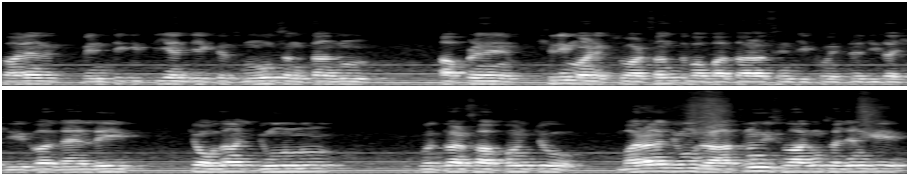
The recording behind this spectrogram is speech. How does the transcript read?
ਸਾਰਿਆਂ ਨੂੰ ਬੇਨਤੀ ਕੀਤੀ ਜਾਂਦੀ ਹੈ ਕਿ ਸਮੂਹ ਸੰਗਤਾਂ ਨੂੰ ਆਪਣੇ ਸ਼੍ਰੀ ਮਾਨਕ ਸਵਾਰ ਸੰਤ ਬਾਬਾ ਤਾਰਾ ਸਿੰਘ ਜੀ ਖੋਜਦਰ ਜੀ ਦਾ ਆਸ਼ੀਰਵਾਦ ਲੈਣ ਲਈ 14 ਜੂਨ ਨੂੰ ਗੁਰਦੁਆਰਾ ਸਾਹਿਬ ਪਹੁੰਚੋ 12 ਜੂਨ ਰਾਤ ਨੂੰ ਵੀ ਸਮਾਗਮ ਸਜਣਗੇ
